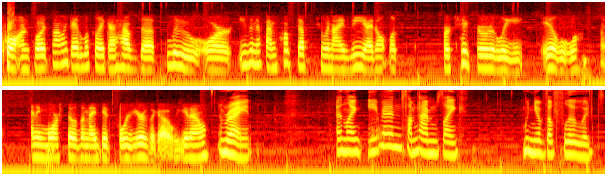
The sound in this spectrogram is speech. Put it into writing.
quote unquote. It's not like I look like I have the flu, or even if I'm hooked up to an IV, I don't look particularly ill any more so than I did four years ago, you know? Right. And like, even sometimes, like, when you have the flu, it's,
